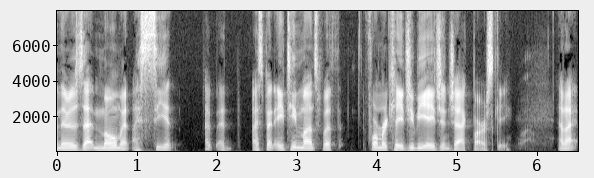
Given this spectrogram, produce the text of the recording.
and there's that moment. I see it I, I, I spent 18 months with former KGB agent Jack Barsky. And I,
